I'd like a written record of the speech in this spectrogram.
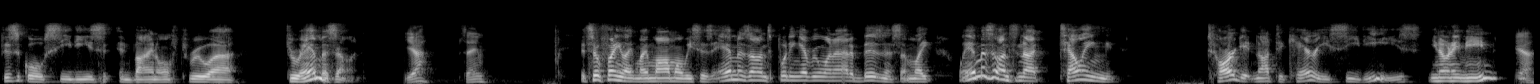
physical CDs and vinyl through uh through Amazon. Yeah, same. It's so funny. Like my mom always says, Amazon's putting everyone out of business. I'm like, well, Amazon's not telling Target not to carry CDs. You know what I mean? Yeah.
